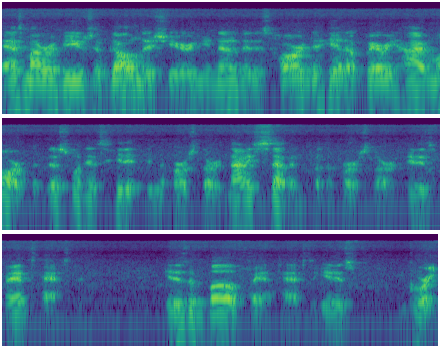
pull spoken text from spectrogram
as my reviews have gone this year, you know that it's hard to hit a very high mark, but this one has hit it in the first third 97 for the first third. It is fantastic. It is above fantastic. It is great.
